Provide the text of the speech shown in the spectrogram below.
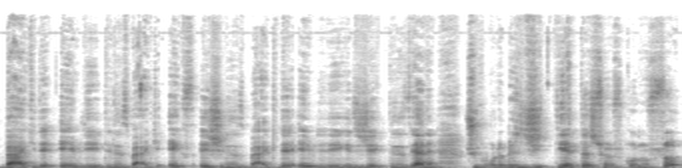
Belki de evliydiniz. Belki ex eşiniz. Belki de evliliğe gidecektiniz. Yani çünkü burada bir ciddiyet de söz konusu.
